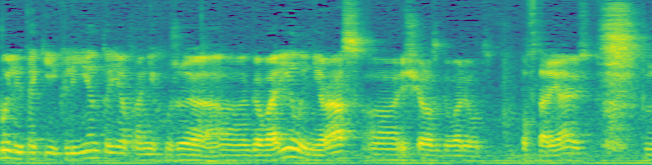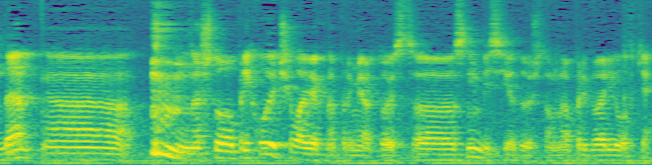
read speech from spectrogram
были такие клиенты, я про них уже говорил и не раз, еще раз говорю, вот повторяюсь, да, э, что приходит человек, например, то есть э, с ним беседуешь там на предвариловке,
